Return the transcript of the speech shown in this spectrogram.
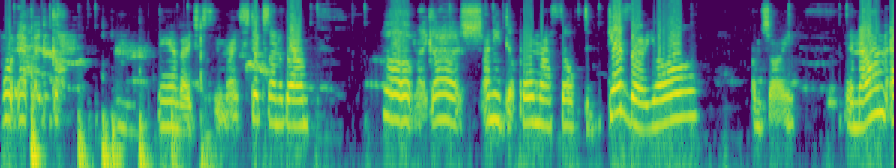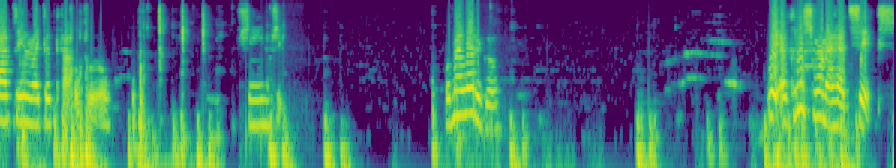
What happened? And I just threw my sticks on the ground. Oh my gosh. I need to pull myself together, y'all. I'm sorry. And now I'm acting like a cowgirl. Shame. Where'd my letter go? Wait, I could have sworn I had six.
